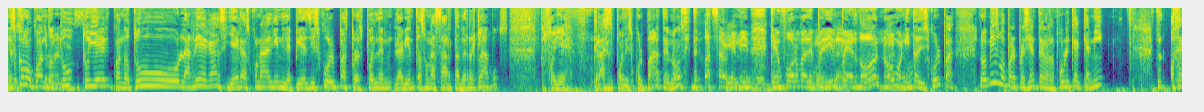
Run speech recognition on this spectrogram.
es como cuando tú, truanes. tú lleg- cuando tú la riegas y llegas con alguien y le pides disculpas, pero después le, le avientas una sarta de reclamos, pues oye, gracias por disculparte, ¿no? Si te vas a venir, qué forma de pedir perdón. ¿no? Bonita disculpa. Lo mismo para el presidente de la República, que a mí, o sea,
